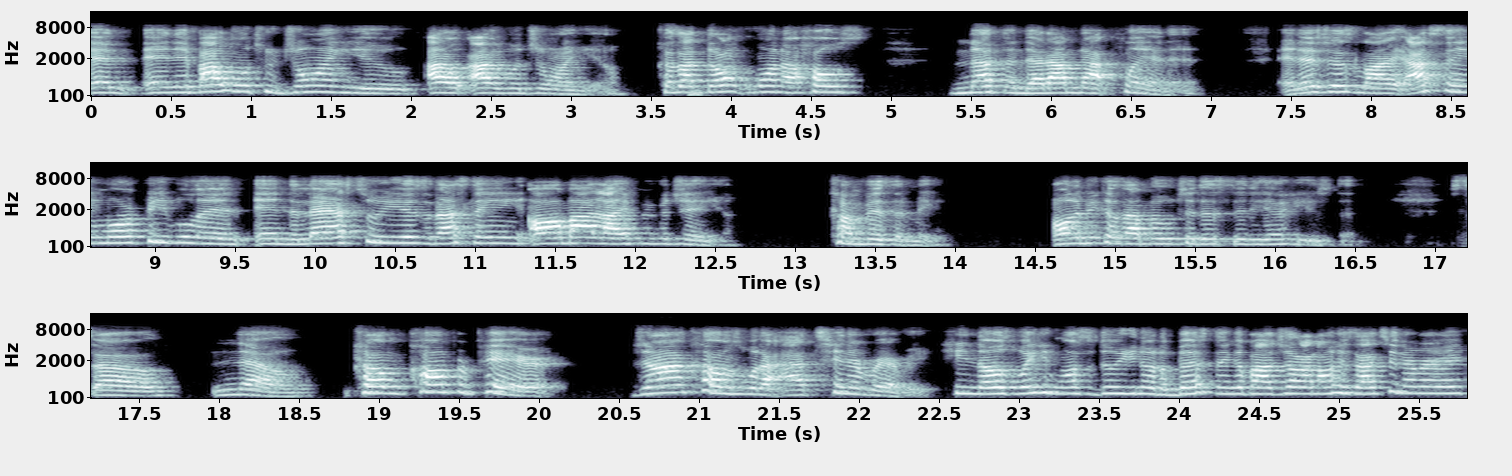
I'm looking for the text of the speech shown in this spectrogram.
And and if I want to join you, I I will join you. Cause I don't want to host nothing that I'm not planning. And it's just like I've seen more people in in the last two years than I've seen all my life in Virginia come visit me. Only because I moved to the city of Houston. So no, come come prepared. John comes with an itinerary. He knows what he wants to do. You know the best thing about John on his itinerary?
